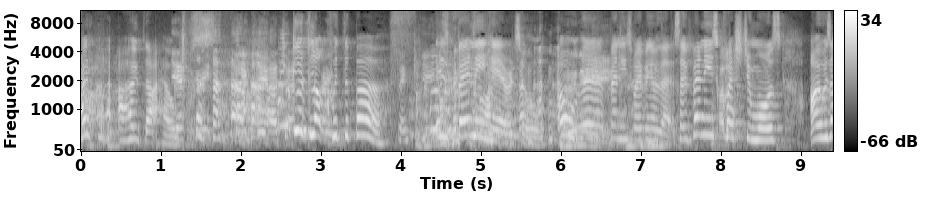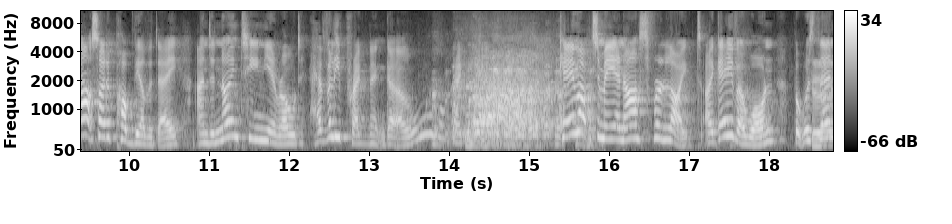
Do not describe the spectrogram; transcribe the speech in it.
I hope, that helps. Yes. Thank you. Good luck with the birth. Thank you. Is Benny here at all? Oh, there, Benny's waving over there. So Benny's question was. I was outside a pub the other day, and a 19-year-old, heavily pregnant girl, ooh, pregnant girl came up to me and asked for a light. I gave her one, but was then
